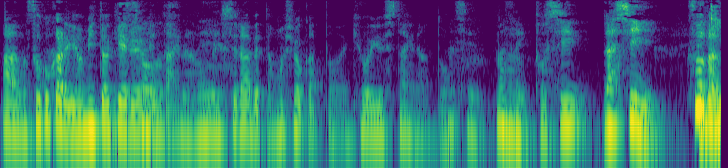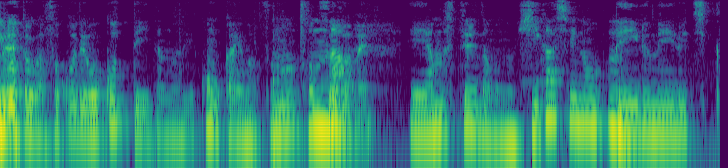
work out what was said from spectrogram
あのそこから読み解けるみたいなのでです調べて面白かったので共有したいなと。まさにまさに都市らしい出来事がそこで起こっていたので、今回はそのそんなねえーアムステルダムの東のベイルメール地区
